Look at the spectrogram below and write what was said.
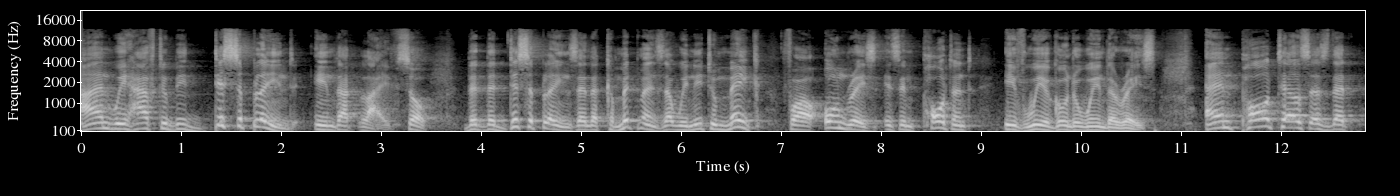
And we have to be disciplined in that life. So, the, the disciplines and the commitments that we need to make for our own race is important if we are going to win the race. And Paul tells us that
